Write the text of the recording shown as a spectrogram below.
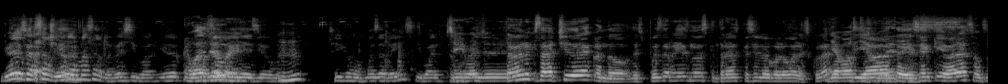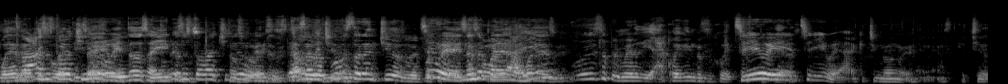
Yo era, más yo era más al revés, igual. Yo era como Igual más yo, de güey. Reyes, yo, güey. Ujú. Sí, como más de Reyes, igual. Sí, igual yo. También lo que estaba chido era cuando después de Reyes no es que entrabas casi luego luego a la escuela. Llevabas y ya te decían que llevaras o podías Ah, eso estaba chido, güey, todos ahí Eso estaba chido, güey. estaba muy los juegos eran chidos, güey. Sí, güey, no se como de, ponían "Ay, mamones, es, el primer día, jueguen con sus juguetes. Sí, güey, piteros". sí, güey, ah, qué chingón, güey. Qué chido,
